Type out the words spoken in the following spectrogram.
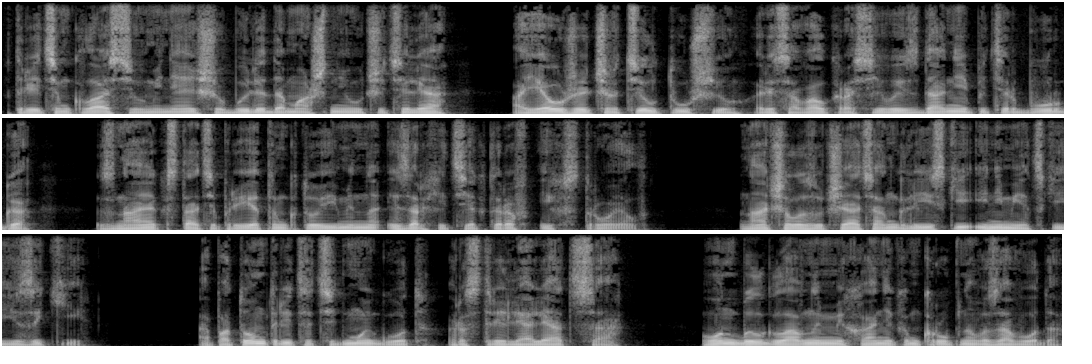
В третьем классе у меня еще были домашние учителя, а я уже чертил тушью, рисовал красивые здания Петербурга, зная, кстати, при этом, кто именно из архитекторов их строил. Начал изучать английский и немецкий языки. А потом 37-й год, расстреляли отца. Он был главным механиком крупного завода.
